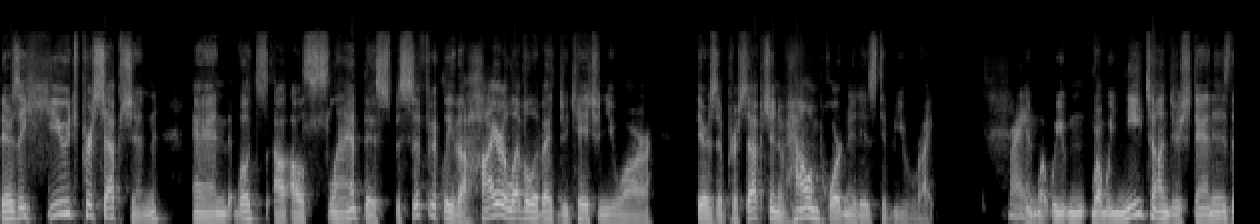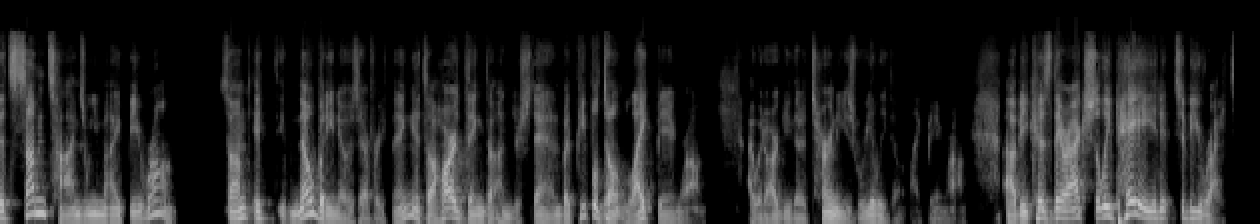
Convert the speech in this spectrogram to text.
There's a huge perception, and let's I'll, I'll slant this specifically: the higher level of education you are, there's a perception of how important it is to be right. Right. And what we what we need to understand is that sometimes we might be wrong. Some it, nobody knows everything. It's a hard thing to understand, but people don't like being wrong. I would argue that attorneys really don't like being wrong uh, because they're actually paid to be right.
